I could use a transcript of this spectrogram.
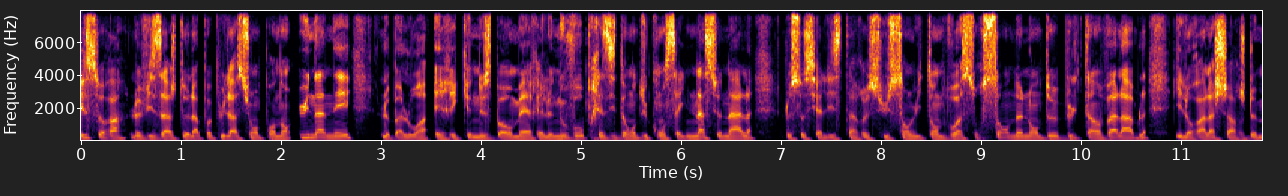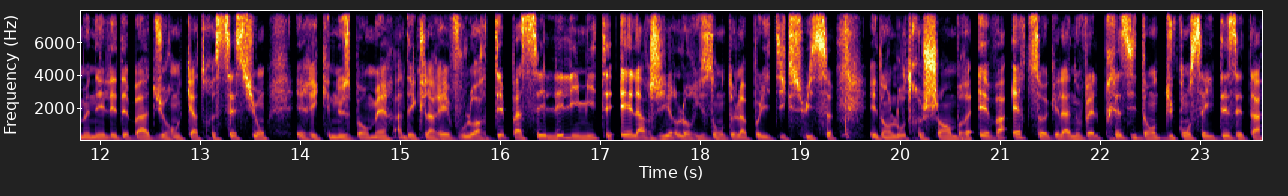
Il sera le visage de la population pendant une année. Le Balois Eric Nussbaumer est le nouveau président du Conseil national. Le socialiste a reçu 108 ans de voix sur 192 bulletins valables. Il aura la charge de mener les débats durant quatre sessions. Eric Nussbaumer a déclaré vouloir dépasser les limites et élargir l'horizon de la politique suisse. Et dans l'autre chambre, Eva Herzog est la nouvelle présidente du Conseil des États.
